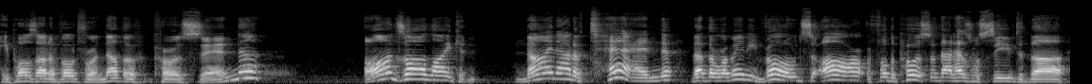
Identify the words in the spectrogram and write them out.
he pulls out a vote for another person. odds are like 9 out of 10 that the remaining votes are for the person that has received the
